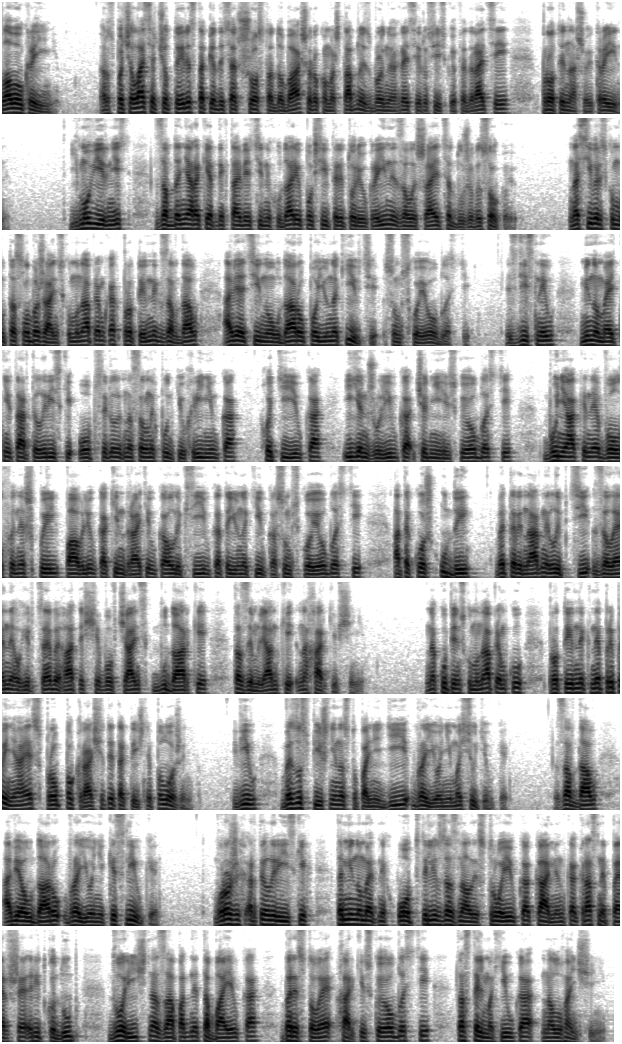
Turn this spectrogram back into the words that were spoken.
Слава Україні! Розпочалася 456-та доба широкомасштабної збройної агресії Російської Федерації проти нашої країни. Ймовірність завдання ракетних та авіаційних ударів по всій території України залишається дуже високою. На Сіверському та Слобожанському напрямках противник завдав авіаційного удару по Юнаківці Сумської області, здійснив мінометні та артилерійські обстріли населених пунктів Хрінівка, Хотіївка і Янжулівка Чернігівської області, Бунякине, Волфине, Шпиль, Павлівка, Кіндратівка, Олексіївка та Юнаківка Сумської області, а також Уди, Ветеринарне, Липці, Зелене, Огірцеве, Гатище, Вовчанськ, Бударки та Землянки на Харківщині. На Куп'янському напрямку противник не припиняє спроб покращити тактичне положення. Вів безуспішні наступальні дії в районі Масютівки. Завдав авіаудару в районі Кислівки. Ворожих артилерійських та мінометних обстрілів зазнали Строївка, Кам'янка, Красне Перше, Рідкодуб, Дворічна, Западне, Табаєвка, Берестове Харківської області та Стельмахівка на Луганщині.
